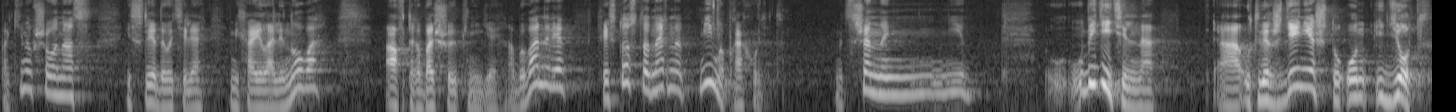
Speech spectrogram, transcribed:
покинувшего нас исследователя Михаила Алинова, автора большой книги об Иванове, Христос-то, наверное, мимо проходит. Это совершенно не убедительно а, утверждение, что он идет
